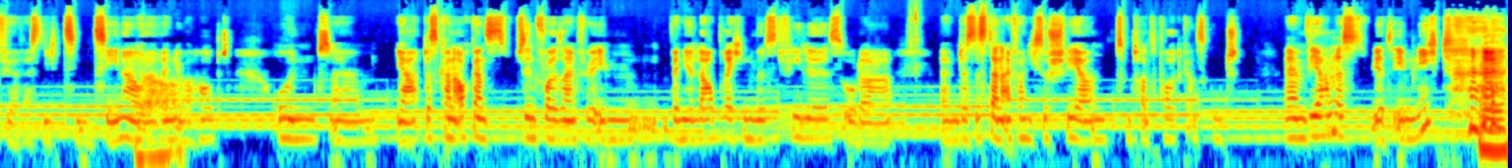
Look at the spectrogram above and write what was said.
für, weiß nicht, 10 Zehner oder Ja. wenn überhaupt. Und ähm, ja, das kann auch ganz sinnvoll sein für eben, wenn ihr Laub brechen müsst, vieles oder ähm, das ist dann einfach nicht so schwer und zum Transport ganz gut. Ähm, wir haben das jetzt eben nicht. Nee.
